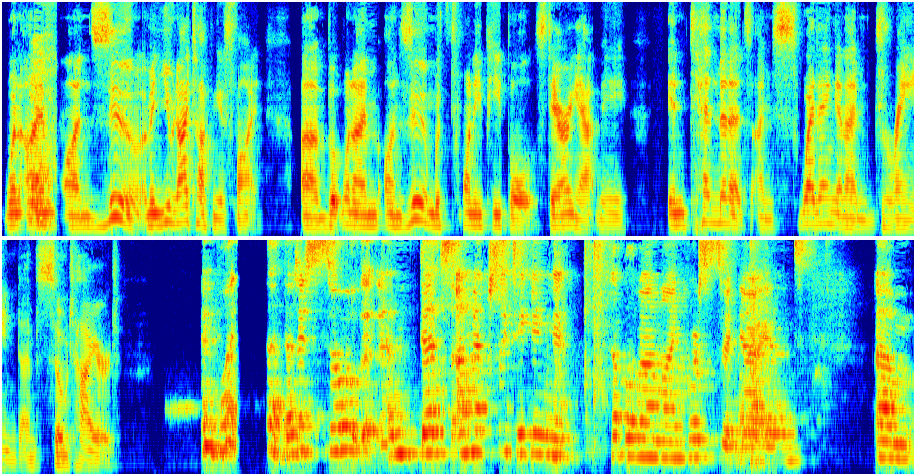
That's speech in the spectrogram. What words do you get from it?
When i'm on zoom i mean you and i talking is fine um, but when i'm on zoom with 20 people staring at me in 10 minutes i'm sweating and i'm drained. I'm so tired. And what that? That is so um, that's I'm actually taking a couple of online courses right now and um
